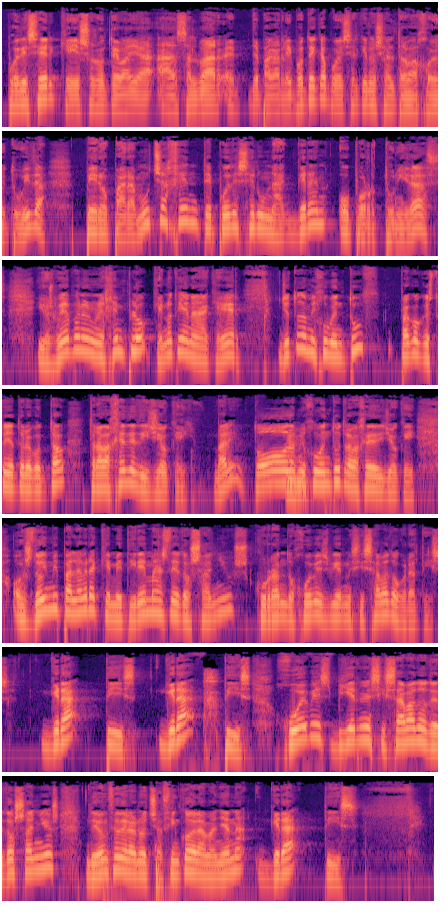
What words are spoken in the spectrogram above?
Puede ser que eso no te vaya a salvar eh, de pagar la hipoteca, puede ser que no sea el trabajo de tu vida, pero para mucha gente puede ser una gran oportunidad. Y os voy a poner un ejemplo que no tiene nada que ver. Yo toda mi juventud, Paco, que esto ya te lo he contado, trabajé de disjockey, ¿vale? Toda mi juventud trabajé de disjockey. Os doy mi palabra que me tiré más de dos años currando jueves, viernes y sábado gratis. Gratis gratis. Jueves, viernes y sábado de dos años, de 11 de la noche a 5 de la mañana, gratis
